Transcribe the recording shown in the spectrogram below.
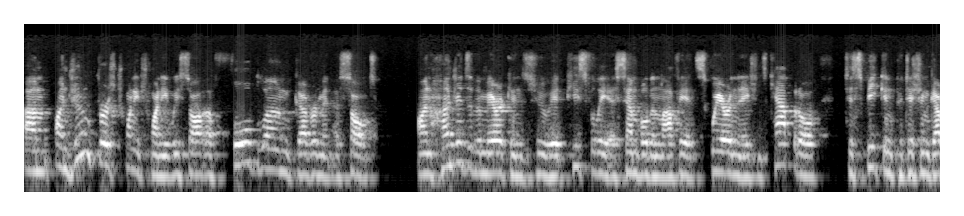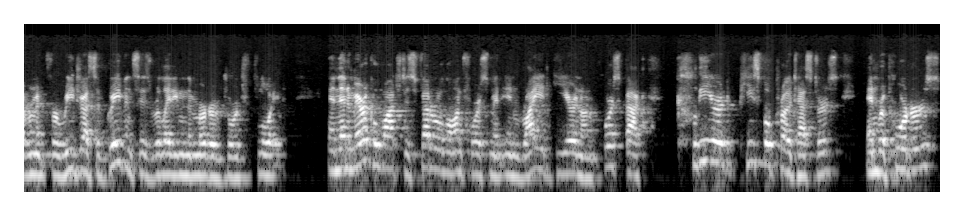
Um, on June 1st, 2020, we saw a full blown government assault on hundreds of Americans who had peacefully assembled in Lafayette Square in the nation's capital to speak and petition government for redress of grievances relating to the murder of George Floyd. And then America watched as federal law enforcement in riot gear and on horseback cleared peaceful protesters and reporters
